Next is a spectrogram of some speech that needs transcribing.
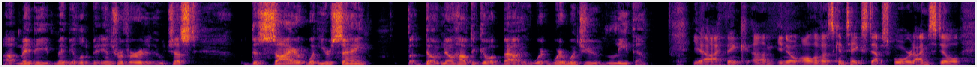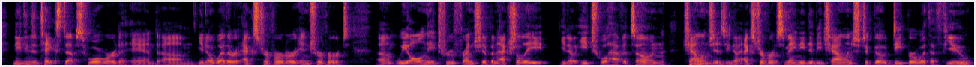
uh, maybe maybe a little bit introverted, who just desire what you're saying but don't know how to go about it. Where where would you lead them? Yeah, I think um, you know all of us can take steps forward. I'm still needing to take steps forward, and um, you know whether extrovert or introvert, um, we all need true friendship. And actually, you know, each will have its own challenges. You know, extroverts may need to be challenged to go deeper with a few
